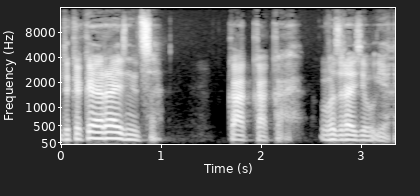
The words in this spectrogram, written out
«Да какая разница?» «Как какая?» — возразил я.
